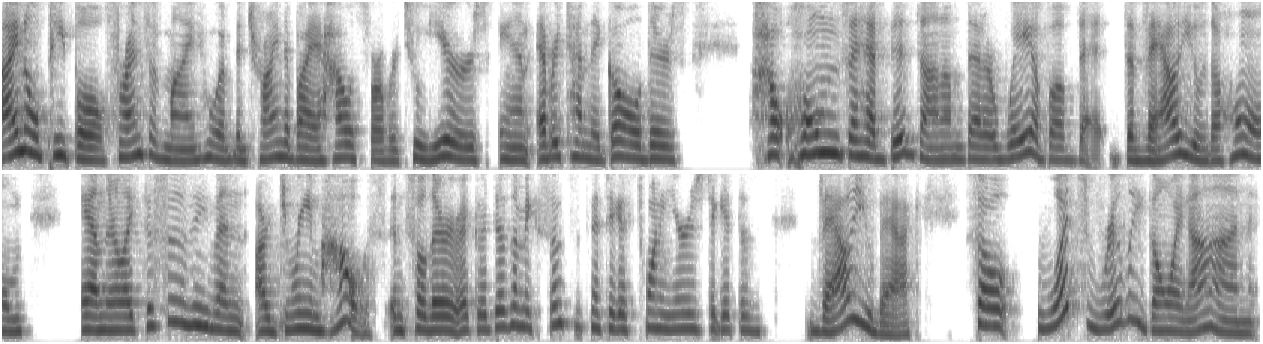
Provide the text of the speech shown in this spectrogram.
I know people, friends of mine, who have been trying to buy a house for over two years, and every time they go, there's homes that have bids on them that are way above the, the value of the home and they're like this isn't even our dream house. And so they're like it doesn't make sense. It's going to take us 20 years to get this value back. So what's really going on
